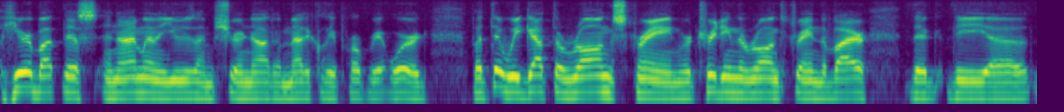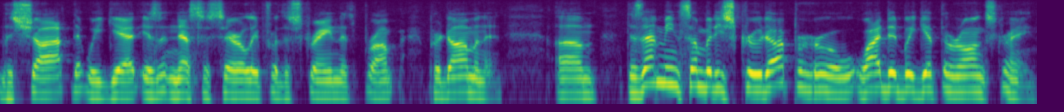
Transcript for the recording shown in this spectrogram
hear about this, and I'm going to use, I'm sure, not a medically appropriate word, but that we got the wrong strain. We're treating the wrong strain. The virus, the the uh, the shot that we get isn't necessarily for the strain that's predominant. Um, does that mean somebody screwed up, or why did we get the wrong strain?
